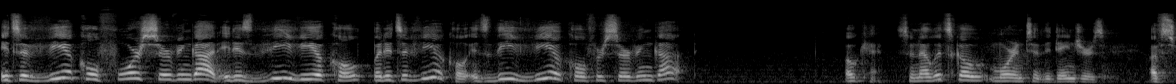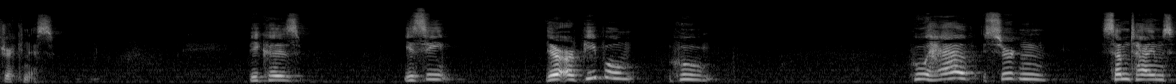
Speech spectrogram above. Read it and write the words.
It's a vehicle for serving God. It is the vehicle, but it's a vehicle. It's the vehicle for serving God. Okay, so now let's go more into the dangers of strictness. Because, you see, there are people who, who have certain, sometimes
